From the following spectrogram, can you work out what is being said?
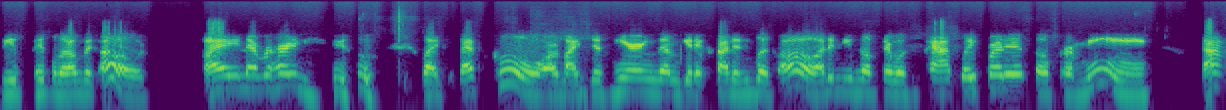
these people that I was like, oh, I ain't never heard of you. like, that's cool. Or like just hearing them get excited like, oh, I didn't even know if there was a pathway for this. So for me, that's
